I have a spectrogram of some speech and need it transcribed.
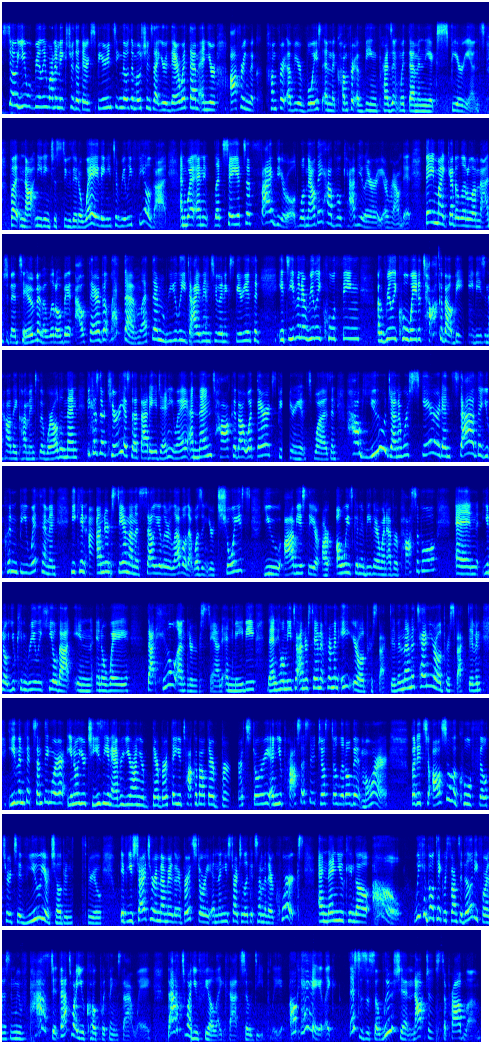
So you really want to make sure that they're experiencing those emotions that you're there with them and you're offering the comfort of your voice and the comfort of being present with them in the experience but not needing to soothe it away. They need to really feel that and what and let's say it's a 5 year old well now they have vocabulary around it. They might get a little imaginative and a little bit out there but let them let them really dive into an experience. And it's even a really cool thing a really cool way to talk about babies and how they come into the world and then because they're curious at that age anyway and then talk about what their experience was and how you jenna were scared and sad that you couldn't be with him and he can understand on a cellular level that wasn't your choice. You obviously are, are always going to be there whenever possible and you know you can really heal that in in a way that he'll understand and maybe then he'll need to understand it from an 8-year-old perspective and then a 10-year-old perspective and even if it's something where you know you're cheesy and every year on your their birthday you talk about their birth story and you process it just a little bit more. But it's also a cool filter to view your children through. If you start to remember their birth story and then you start to look at some of their quirks and then you can go oh we can both take responsibility for this and move past it. That's why you cope with things that way. That's why you feel like that so deeply. Okay, like this is a solution, not just a problem.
